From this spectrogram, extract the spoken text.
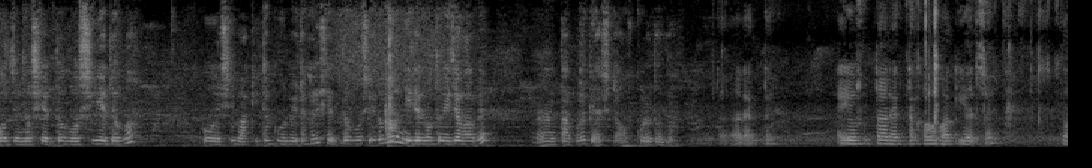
ওর জন্য সেদ্ধ বসিয়ে দেবো। ও এসে বাকিটা করবে এটা খালি সেদ্ধ বসিয়ে দেবো নিজের মতো নিজে হবে। তারপরে গ্যাসটা অফ করে দেবো। আর একটা এই ওষুধটা আর একটা খাওয়া বাকি আছে। তো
